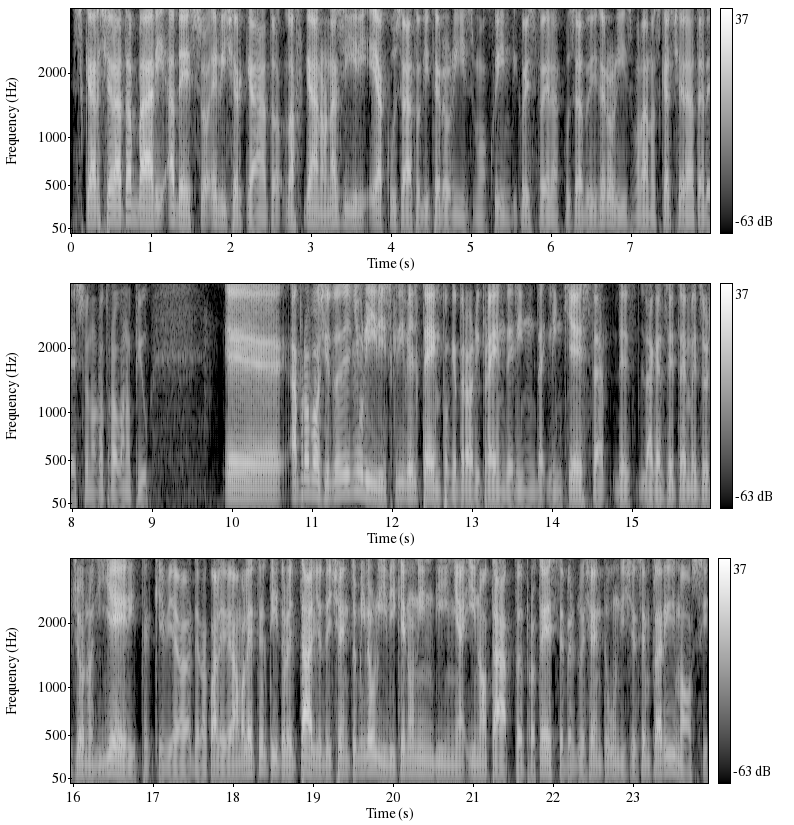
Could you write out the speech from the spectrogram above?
scarcerato a Bari, adesso è ricercato, l'afgano Nasiri è accusato di terrorismo, quindi questo era accusato di terrorismo, l'hanno scarcerato e adesso non lo trovano più. Eh, a proposito degli ulivi, scrive il Tempo, che però riprende l'inchiesta della Gazzetta del Mezzogiorno di ieri, aveva, della quale avevamo letto il titolo, il taglio dei 100.000 ulivi che non indigna i NOTAP, proteste per 211 esemplari rimossi,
